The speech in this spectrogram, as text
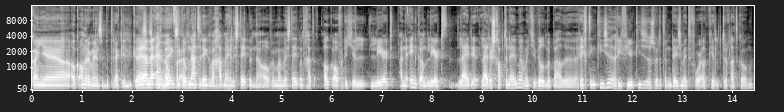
kan je ook andere mensen betrekken in die Nou keuzes? ja, maar echt, ik zit ook na te denken, waar gaat mijn hele statement nou over? Maar mijn statement gaat ook over dat je leert, aan de ene kant leert leider, leiderschap te nemen, want je wil een bepaalde richting kiezen, een rivier kiezen, zoals we dat in deze metafoor elke keer terug laten komen.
